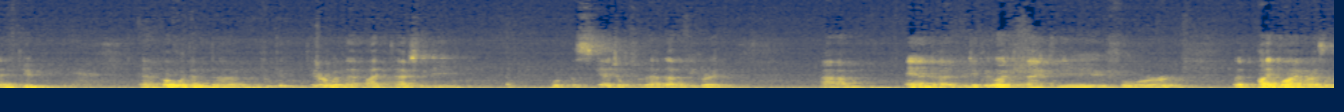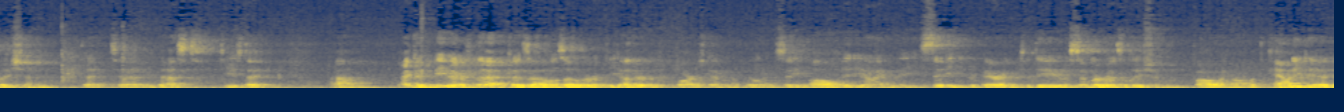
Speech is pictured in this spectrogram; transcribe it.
Thank you. And, oh, and uh, if we could hear when that might actually be, what the schedule for that, that would be great. Um, and I'd particularly like to thank you for that pipeline resolution that uh, you passed Tuesday. Um, I couldn't be there for that because I was over at the other large government building, City Hall, videoing the city preparing to do a similar resolution following on what the county did.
